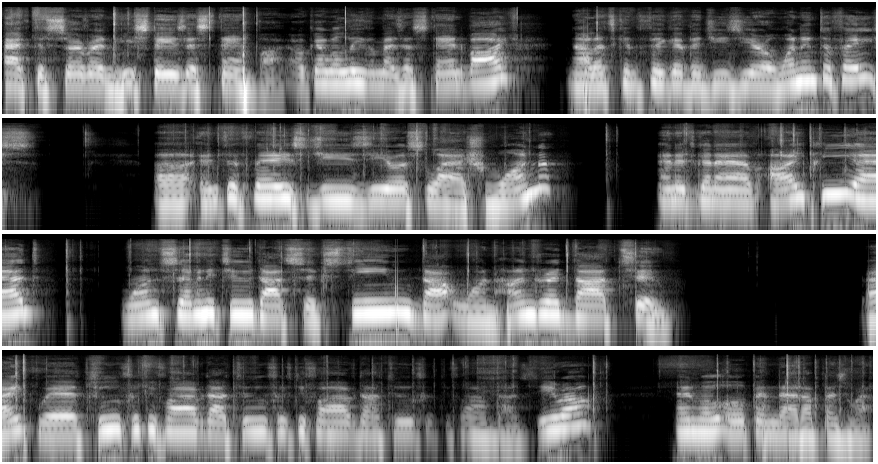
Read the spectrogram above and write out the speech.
active server and he stays as standby. Okay, we'll leave him as a standby. Now let's configure the G01 interface. Uh, interface G0 slash 1 and it's going to have IP add 172.16.100.2 right with 255.255.255.0 and we'll open that up as well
